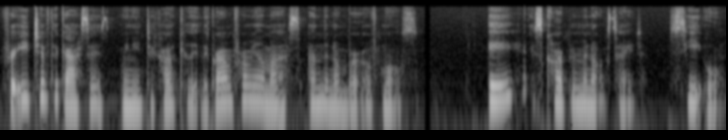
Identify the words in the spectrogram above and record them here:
For each of the gases, we need to calculate the gram formula mass and the number of moles. A is carbon monoxide, CO.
